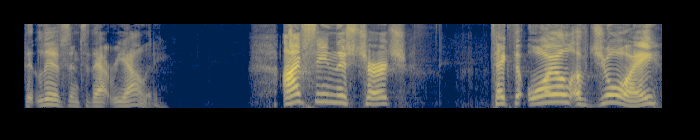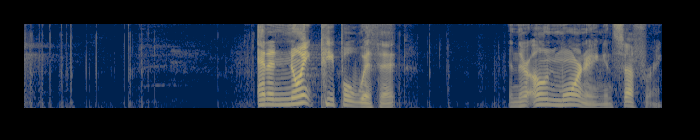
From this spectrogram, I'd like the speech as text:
that lives into that reality. I've seen this church take the oil of joy and anoint people with it in their own mourning and suffering.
